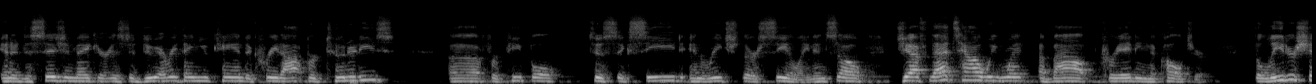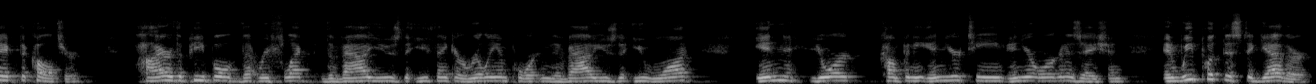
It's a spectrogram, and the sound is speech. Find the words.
and a decision maker is to do everything you can to create opportunities uh, for people to succeed and reach their ceiling. And so, Jeff, that's how we went about creating the culture. The leader shaped the culture, hire the people that reflect the values that you think are really important, the values that you want in your company, in your team, in your organization. And we put this together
